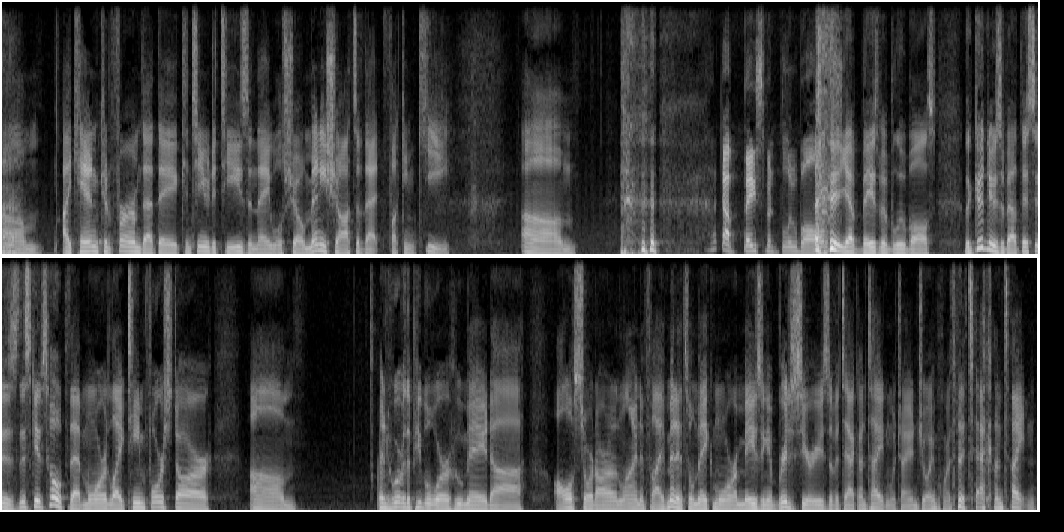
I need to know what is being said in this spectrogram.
Um, I can confirm that they continue to tease, and they will show many shots of that fucking key. Um, I got basement blue balls. yeah, basement blue balls. The good news about this is this gives hope that more like Team Four Star, um, and whoever the people were who made uh, all of Sword Art Online in five minutes will make more amazing abridged series of Attack on Titan, which I enjoy more than Attack on Titan.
